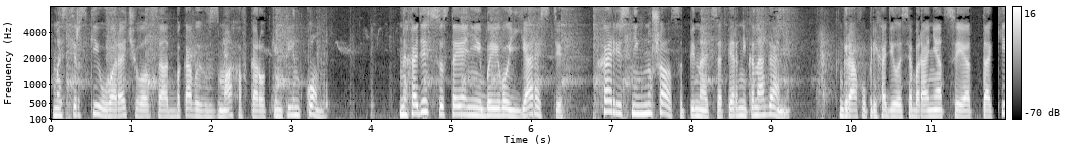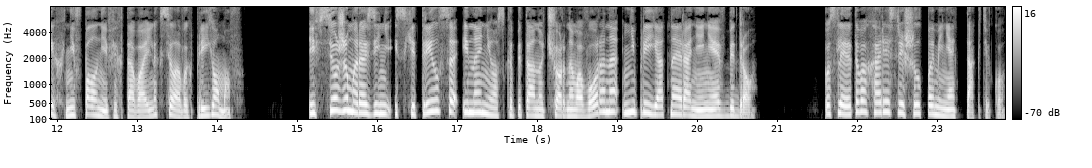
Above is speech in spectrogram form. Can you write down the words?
Мастерски уворачивался от боковых взмахов коротким клинком. Находясь в состоянии боевой ярости, Харрис не гнушался пинать соперника ногами — Графу приходилось обороняться и от таких не вполне фехтовальных силовых приемов. И все же Морозинь исхитрился и нанес капитану Черного Ворона неприятное ранение в бедро. После этого Харрис решил поменять тактику.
